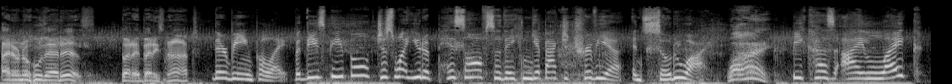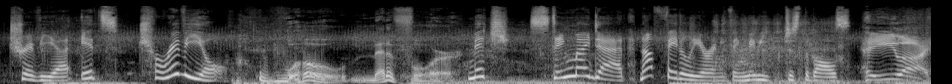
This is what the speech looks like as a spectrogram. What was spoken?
I don't know who that is, but I bet he's not. They're being polite, but these people just want you to piss off so they can get back to trivia, and so do I. Why? Because I like trivia. It's trivial. Whoa, metaphor. Mitch, sting my dad. Not fatally or anything, maybe just the balls. Hey, Eli.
